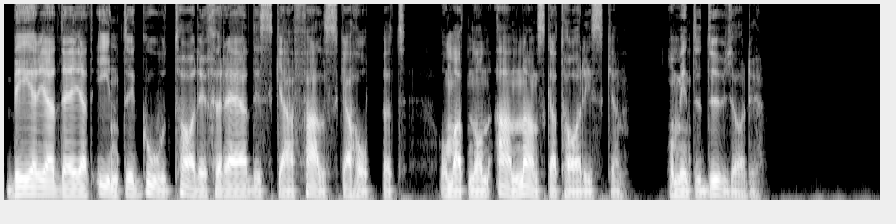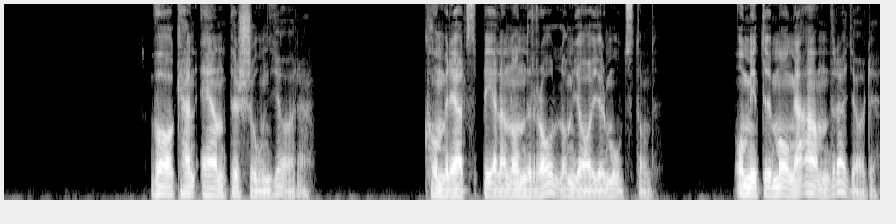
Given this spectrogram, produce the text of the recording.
ber jag dig att inte godta det förrädiska, falska hoppet om att någon annan ska ta risken, om inte du gör det. Vad kan en person göra? Kommer det att spela någon roll om jag gör motstånd? Om inte många andra gör det?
